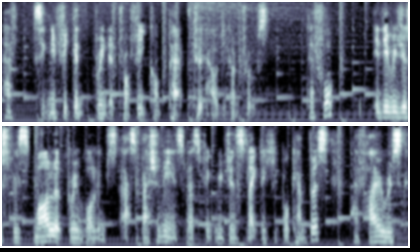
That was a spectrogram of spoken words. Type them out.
have significant brain atrophy compared to healthy controls. Therefore, individuals with smaller brain volumes, especially in specific regions like the hippocampus, have higher risk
